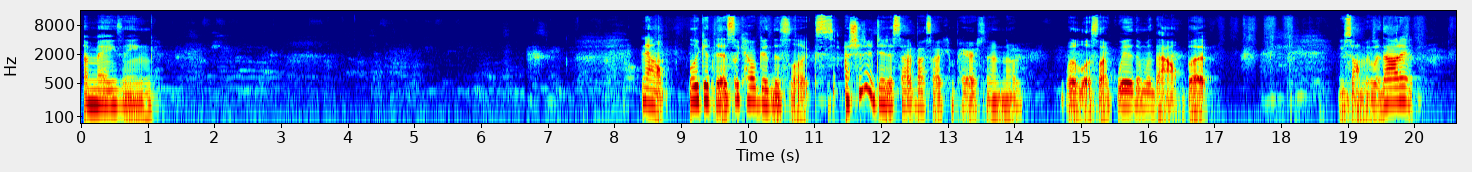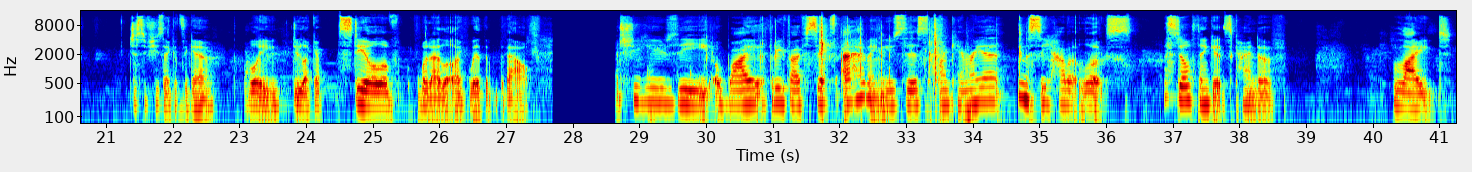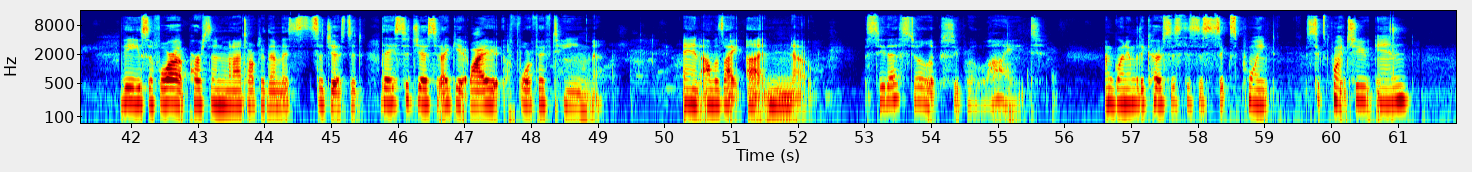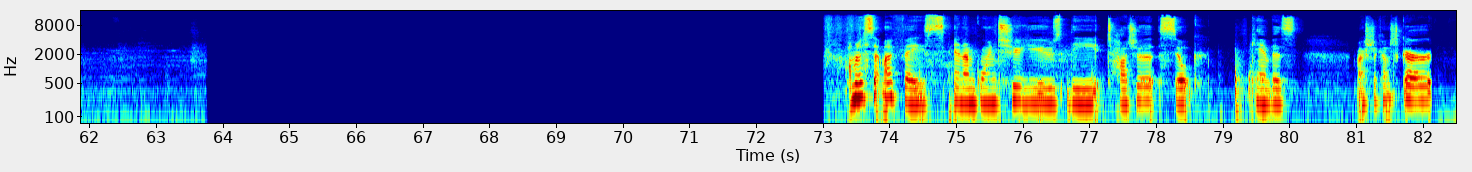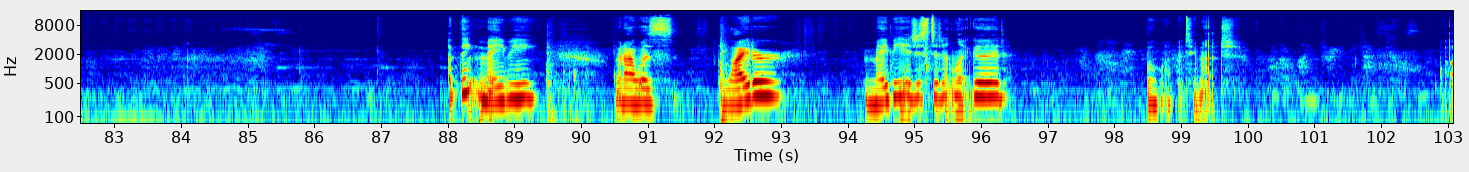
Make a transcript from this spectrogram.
amazing. Now, Look at this. Look how good this looks. I should have did a side-by-side -side comparison of what it looks like with and without, but you saw me without it just a few seconds ago. Probably do like a steal of what I look like with and without. To use the Y356. I haven't used this on camera yet. I'm to see how it looks. I still think it's kind of light. The Sephora person, when I talked to them, they suggested they suggested I get Y415. And I was like, uh, no. See, that still looks super light. I'm going in with the Kosas. This is 6.6.2 in I'm going to set my face and I'm going to use the Tatcha Silk Canvas. I'm actually kind of scared. I think maybe when I was lighter, maybe it just didn't look good. Oh, I put too much.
